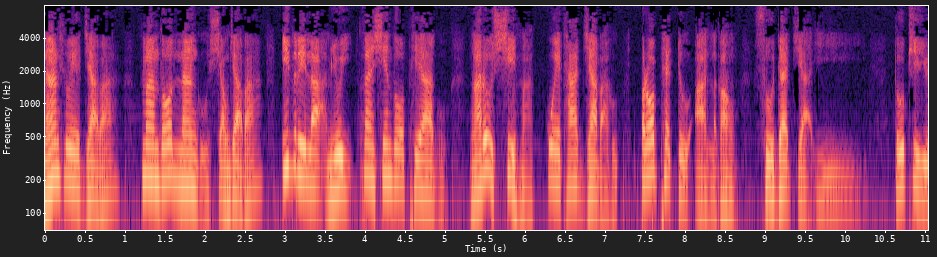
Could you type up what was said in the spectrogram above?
လမ်းလွှဲကြပါ မှန်သောလမ်းကိုရှောင်ကြပါဣသရေလအမျိုး၏တန်ရှင်းသောဖျားကိုငါတို့ရှေ့မှကွယ်ထားကြပါဟုပရောဖက်တို့အား၎င်းဆိုတတ်ကြ၏တို့ဖြစ်၍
